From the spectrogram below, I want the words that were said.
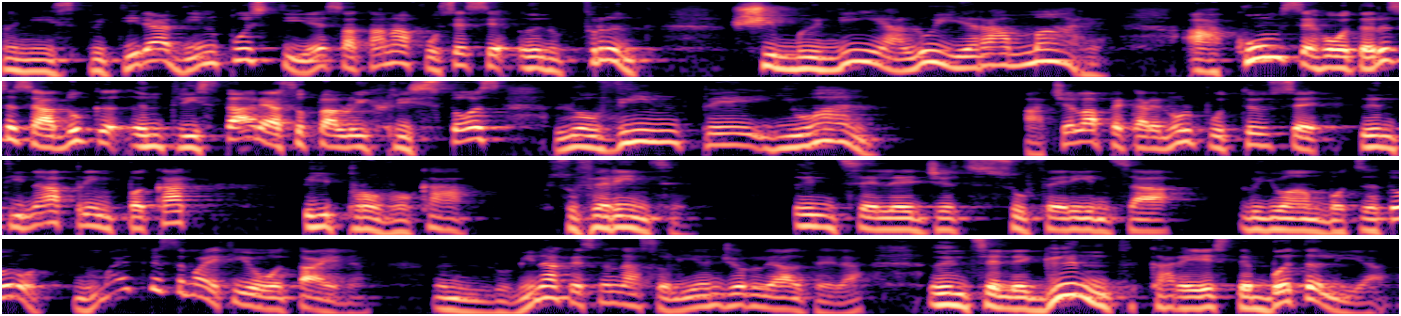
În ispitirea din pustie, satana fusese înfrânt și mânia lui era mare. Acum se hotărâ să se aducă întristare asupra lui Hristos, lovind pe Ioan. Acela pe care nu-l putuse întina prin păcat îi provoca suferințe. Înțelegeți suferința lui Ioan Botezătorul? Nu mai trebuie să mai fie o taină. În lumina crescând a solii îngerurile al treilea, înțelegând care este bătălia,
